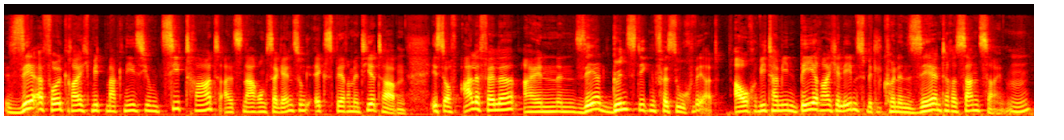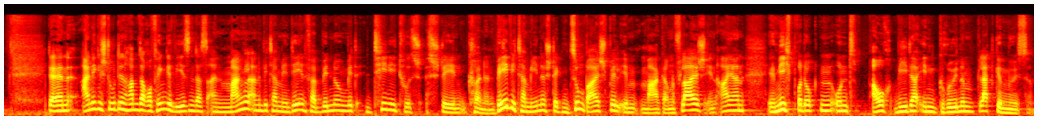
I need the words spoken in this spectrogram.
sehr erfolgreich mit Magnesiumcitrat als Nahrungsergänzung experimentiert haben. Ist auf alle Fälle einen sehr günstigen Versuch wert. Auch Vitamin B-reiche Lebensmittel können sehr interessant sein. Mhm. Denn einige Studien haben darauf hingewiesen, dass ein Mangel an Vitamin D in Verbindung mit Tinnitus stehen können. B-Vitamine stecken zum Beispiel im mageren Fleisch, in Eiern, in Milchprodukten und auch wieder in grünem Blattgemüse.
